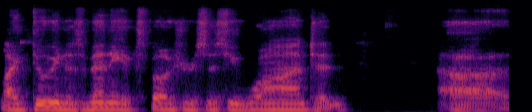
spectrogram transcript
like doing as many exposures as you want, and uh,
